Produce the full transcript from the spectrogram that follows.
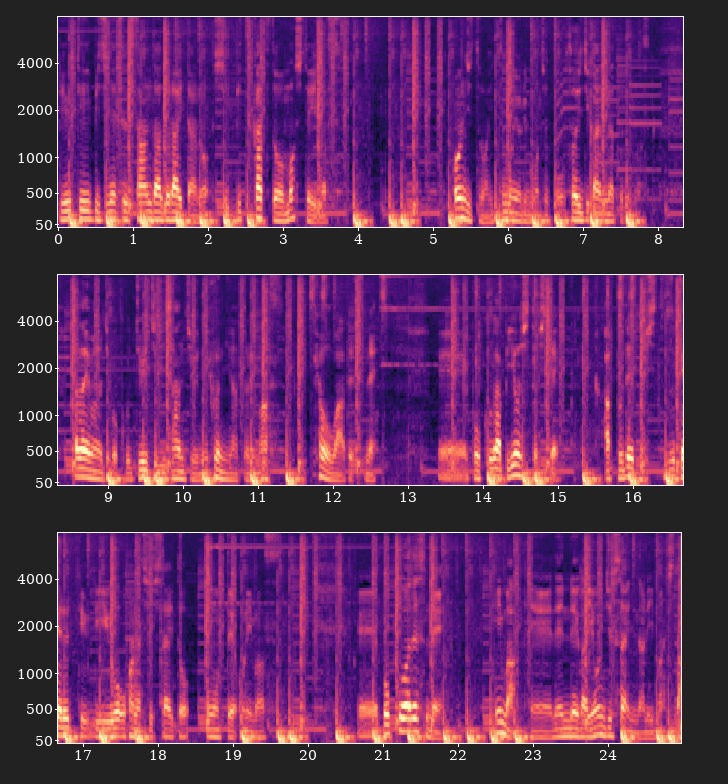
ビューティービジネススタンダードライターの執筆活動もしています。本日はいつもよりもちょっと遅い時間になっております。ただいまの時刻11時32分になっております。今日はですね、えー、僕が美容師としてアップデートし続けるっていう理由をお話ししたいと思っております、えー、僕はですね今、えー、年齢が40歳になりました、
